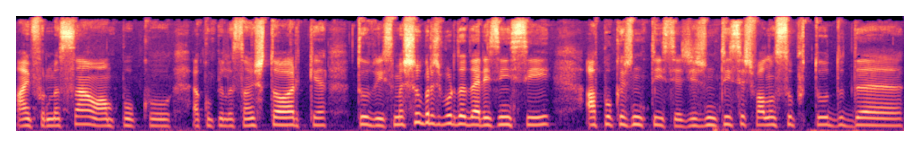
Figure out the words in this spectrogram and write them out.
há informação, há um pouco a compilação histórica, tudo isso. Mas sobre as bordadeiras em si, há poucas notícias e as notícias falam sobretudo da,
